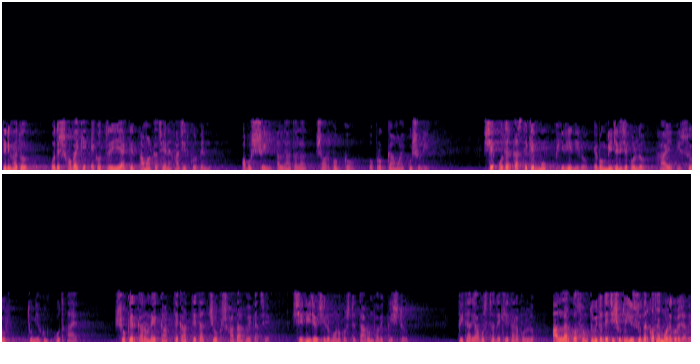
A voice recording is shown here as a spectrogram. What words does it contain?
তিনি হয়তো ওদের সবাইকে একত্রেই একদিন আমার কাছে এনে হাজির করবেন। অবশ্যই আল্লাহ তালা সর্বজ্ঞ ও প্রজ্ঞাময় কুশলী। সে ওদের কাছ থেকে মুখ ফিরিয়ে নিল এবং নিজে নিজে বলল, হাই ইউসুফ, তুমি এখন কোথায়? শোকের কারণে কাঁদতে কাঁদতে তার চোখ সাদা হয়ে গেছে। সে নিজেও ছিল মনকষ্টে দারুণভাবে ক্লিষ্ট। পিতার অবস্থা দেখে তারা বলল, আল্লাহর কসম, তুমি তো দেখছি শুধু ইউসুফের কথাই মনে করে যাবে।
